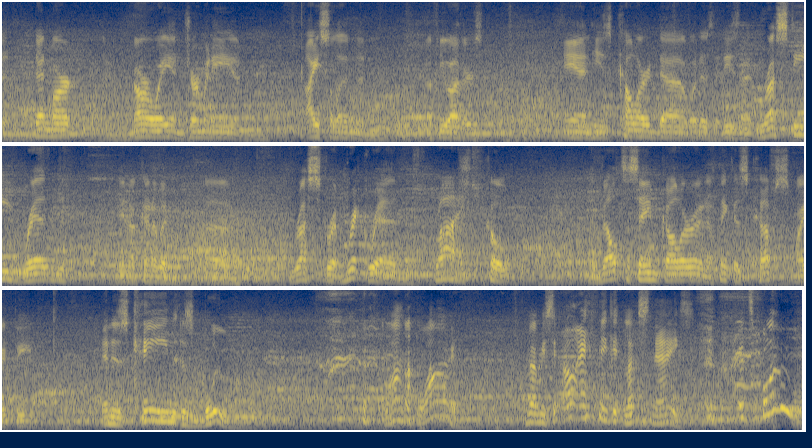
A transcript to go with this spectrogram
and Denmark and Norway and Germany and Iceland and a few others. And he's colored uh, what is it? He's a rusty red, you know, kind of a uh, rust red, brick red Right. coat. The belt's the same color, and I think his cuffs might be. And his cane is blue. Why? Why? Let me say, oh, I think it looks nice. It's blue.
